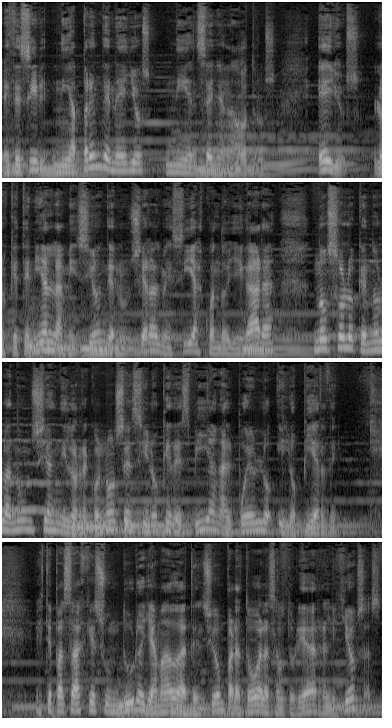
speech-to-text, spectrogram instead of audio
Es decir, ni aprenden ellos ni enseñan a otros. Ellos, los que tenían la misión de anunciar al Mesías cuando llegara, no solo que no lo anuncian ni lo reconocen, sino que desvían al pueblo y lo pierden. Este pasaje es un duro llamado de atención para todas las autoridades religiosas,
